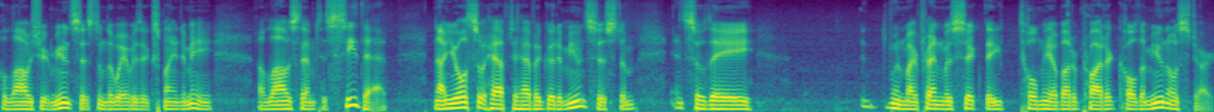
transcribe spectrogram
allows your immune system, the way it was explained to me, allows them to see that. Now you also have to have a good immune system, and so they when my friend was sick, they told me about a product called Immunostart,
